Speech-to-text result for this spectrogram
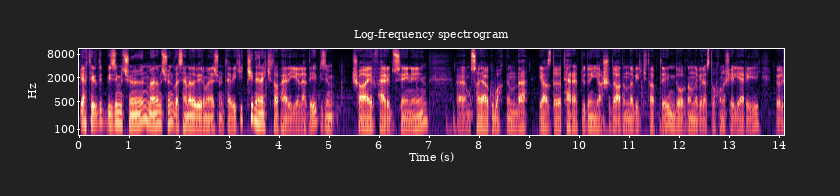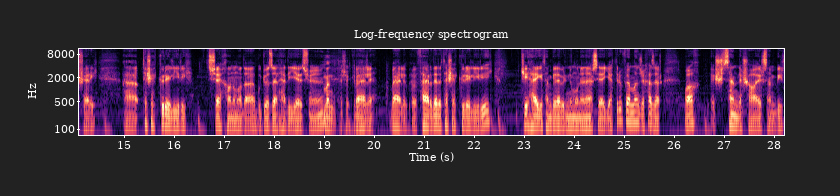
gətirdi bizim üçün, mənim üçün və sənə də verməyə üçün təbii ki, 2 dənə kitab hədiyyə elədi. Bizim şair Fərid Hüseynin ə, Musa Yaqub haqqında yazdığı Tərəddüdün yaşıdı adında bir kitabdır. İndi oradan da biraz toxunuş eləyərik, bölüşərik. Hə, təşəkkür eləyirik Çiçək xanıma da bu gözəl hədiyyə üçün. Mən də təşəkkür Bəli, bəli. Fəridə də təşəkkür eləyirik ki, həqiqətən belə bir nümunəni ərsəyə gətirib və məncə Xəzər, bax, ş- sən də şairsən, bir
